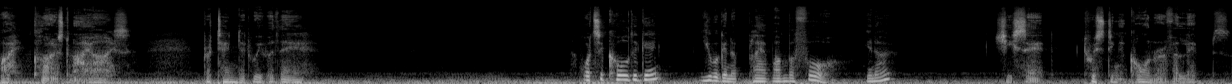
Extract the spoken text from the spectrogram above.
I closed my eyes, pretended we were there. What's it called again? You were going to plant one before, you know? She said, twisting a corner of her lips.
